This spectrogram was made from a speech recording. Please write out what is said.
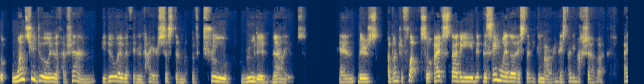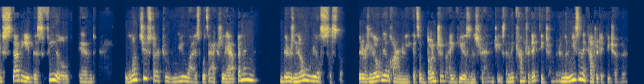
But once you do away with Hashem, you do away with the entire system of true rooted values. And there's a bunch of fluff. So I've studied the same way that I study Gemara and I study Machshava. I've studied this field. And once you start to realize what's actually happening, there's no real system. There's no real harmony. It's a bunch of ideas and strategies, and they contradict each other. And the reason they contradict each other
